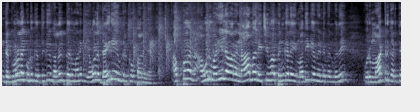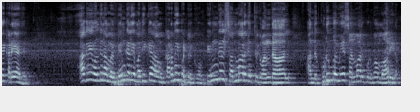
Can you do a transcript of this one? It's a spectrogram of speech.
இந்த குரலை கொடுக்கறதுக்கு வள்ளல் பெருமானுக்கு எவ்வளோ தைரியம் இருந்திருக்கும் பாருங்கள் அப்போ அவர் வழியில் வர நாம நிச்சயமாக பெண்களை மதிக்க வேண்டும் என்பது ஒரு மாற்று கருத்தே கிடையாது. ஆகவே வந்து நம்ம பெண்களை மதிக்க நாம் கடமைப்பட்டிருக்கோம். பெண்கள் சன்மார்க்கத்திற்கு வந்தால் அந்த குடும்பமே சன்மார்க்க குடும்பம் மாறிடும்.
